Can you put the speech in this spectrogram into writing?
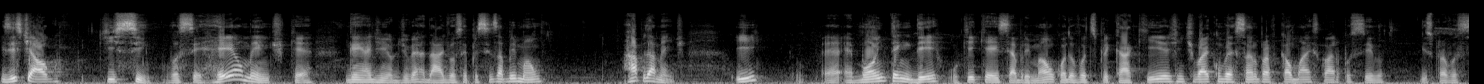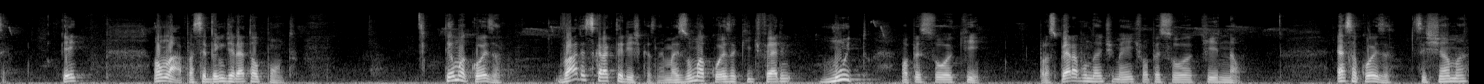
existe algo que se você realmente quer ganhar dinheiro de verdade, você precisa abrir mão rapidamente. E é, é bom entender o que, que é esse abrir mão. Quando eu vou te explicar aqui, a gente vai conversando para ficar o mais claro possível isso para você. Ok? Vamos lá, para ser bem direto ao ponto. Tem uma coisa, várias características, né? mas uma coisa que difere muito uma pessoa que prospera abundantemente uma pessoa que não. Essa coisa se chama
